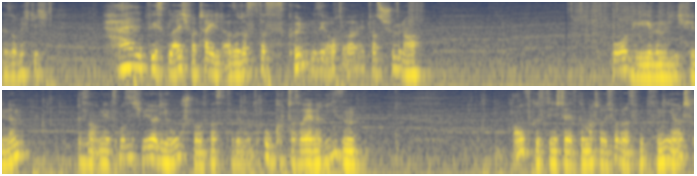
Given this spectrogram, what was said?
Also richtig halbwegs gleich verteilt. Also das, das könnten sie auch äh, etwas schöner vorgeben, wie ich finde. So, und jetzt muss ich wieder die Hochspannungsmasten verbinden. Oh Gott, das war ja ein riesen Aufriss, den ich da jetzt gemacht habe. Ich hoffe, das funktioniert.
